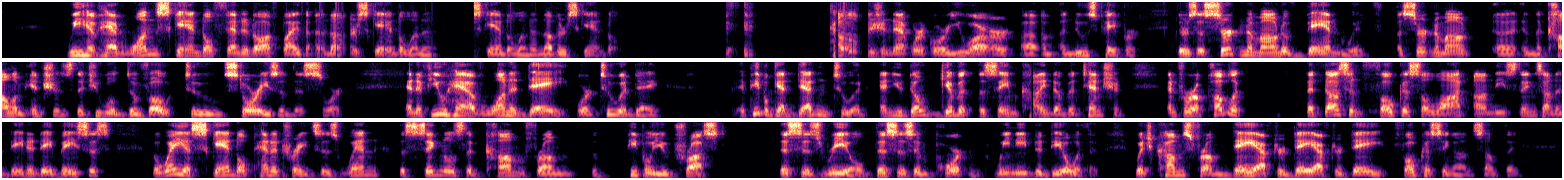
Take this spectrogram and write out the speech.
we have had one scandal fended off by another scandal and a scandal and another scandal. If television network or you are um, a newspaper there's a certain amount of bandwidth, a certain amount uh, in the column inches that you will devote to stories of this sort. And if you have one a day or two a day, people get deadened to it and you don't give it the same kind of attention. And for a public that doesn't focus a lot on these things on a day to day basis, the way a scandal penetrates is when the signals that come from the people you trust this is real, this is important, we need to deal with it, which comes from day after day after day focusing on something,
